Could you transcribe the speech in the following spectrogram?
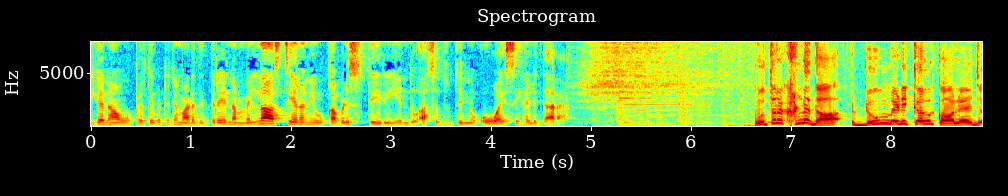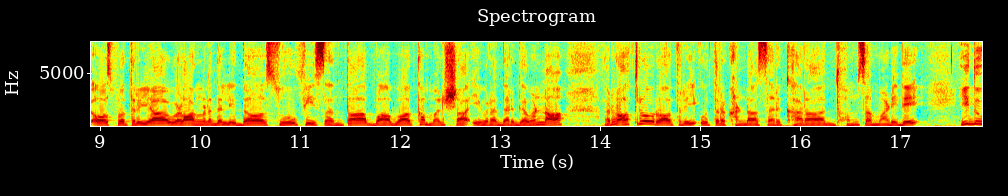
ಈಗ ನಾವು ಪ್ರತಿಭಟನೆ ಮಾಡದಿದ್ದರೆ ನಮ್ಮೆಲ್ಲ ಆಸ್ತಿಯನ್ನು ನೀವು ಕಬಳಿಸುತ್ತೀರಿ ಎಂದು ಅಸದುದ್ದೀನ್ ಓವೈಸಿ ಹೇಳಿದ್ದಾರೆ. ಉತ್ತರಾಖಂಡದ ಡೂಮ್ ಮೆಡಿಕಲ್ ಕಾಲೇಜ್ ಆಸ್ಪತ್ರೆಯ ಒಳಾಂಗಣದಲ್ಲಿದ್ದ ಸೂಫಿ ಸಂತ ಬಾಬಾ ಕಮಲ್ ಶಾ ಇವರ ದರ್ಗವನ್ನು ರಾತ್ರೋರಾತ್ರಿ ಉತ್ತರಾಖಂಡ ಸರ್ಕಾರ ಧ್ವಂಸ ಮಾಡಿದೆ. ಇದು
